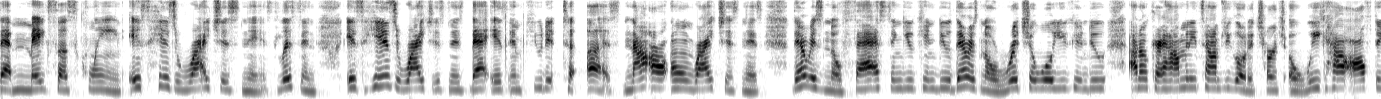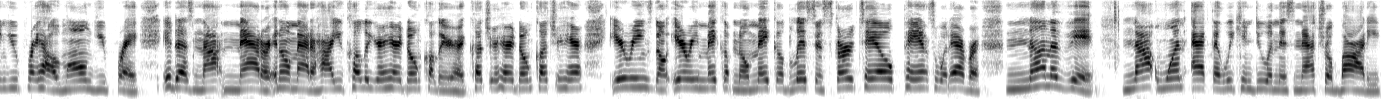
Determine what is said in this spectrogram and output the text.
that makes us clean. It's his righteousness. Listen, it's his righteousness that is imputed to us, not our own righteousness. There is no fasting you can do. There is no ritual you can do. I don't care how many times you go to church a week, how often you pray, how long you pray. It does not matter. It don't matter how you color your hair. Don't color your hair. Cut your hair. Don't cut your hair. Earrings, no earring, makeup, no makeup. Listen, skirt, tail, pants, whatever. None of it. Not one one act that we can do in this natural body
